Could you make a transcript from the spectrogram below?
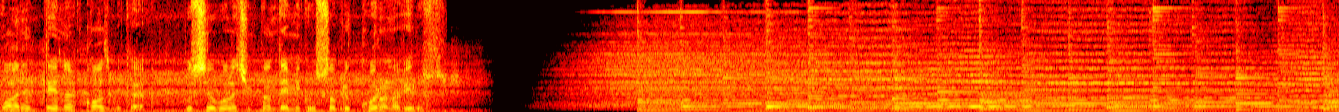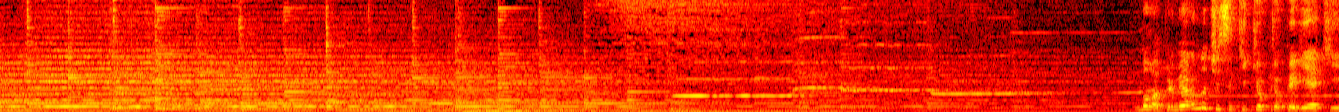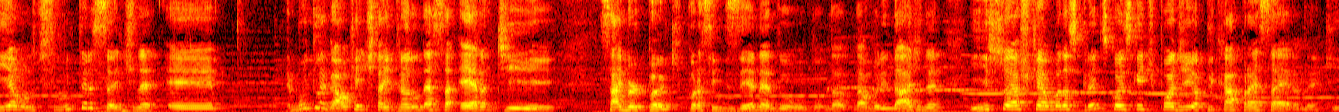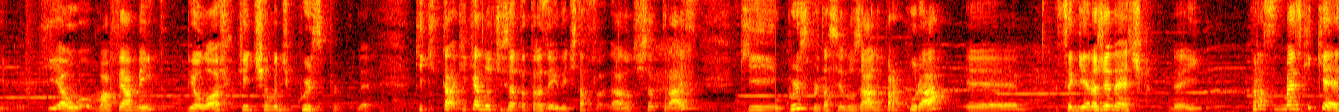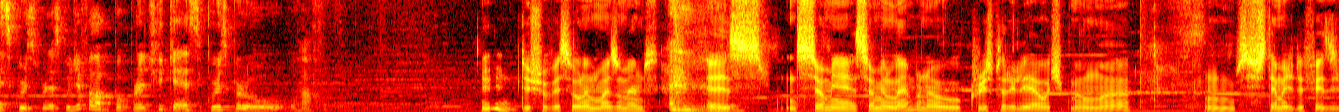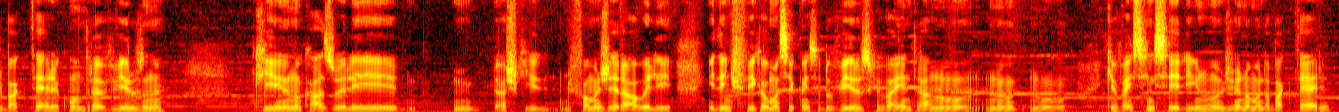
Quarentena Cósmica, o seu boletim pandêmico sobre o coronavírus. Bom, a primeira notícia aqui que eu, peguei aqui é uma notícia muito interessante, né? É, é muito legal que a gente está entrando nessa era de cyberpunk, por assim dizer, né, do, do da, da, humanidade, né? E isso eu acho que é uma das grandes coisas que a gente pode aplicar para essa era, né? Que, que é uma ferramenta biológica que a gente chama de CRISPR, né? O que, que, tá, que, que a notícia está trazendo? A, gente tá, a notícia traz que o CRISPR está sendo usado para curar é, cegueira genética, né? E Pra, mas o que, que é esse CRISPR? Você podia falar um pouco pra gente o que, que é esse CRISPR, o, o Rafa? deixa eu ver se eu lembro mais ou menos. é, se, eu me, se eu me lembro, né, o CRISPR ele é o, tipo, uma, um sistema de defesa de bactéria contra vírus, né? Que no caso ele acho que de forma geral ele identifica uma sequência do vírus que vai entrar no, no, no, que vai se inserir no genoma da bactéria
